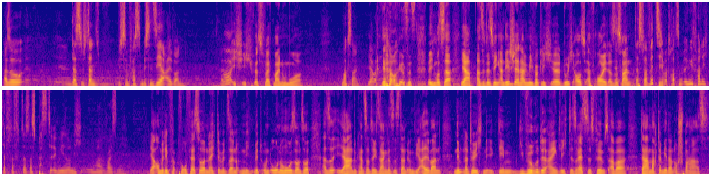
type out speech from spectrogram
Also das ist dann, ist dann fast ein bisschen sehr albern. Also ah, ich, ich, das ist vielleicht mein Humor. Mag sein. Ja, genau. Ist es. Ich muss da, ja, also deswegen an den Stellen habe ich mich wirklich äh, durchaus erfreut. Also das, es war, das war witzig, aber trotzdem irgendwie fand ich, das, das, das passte irgendwie so nicht, ich weiß nicht. Ja, auch mit dem Professor, ne? mit, seinen, nicht mit und ohne Hose und so. Also ja, du kannst natürlich sagen, das ist dann irgendwie albern, nimmt natürlich dem die Würde eigentlich des Restes des Films, aber da macht er mir dann auch Spaß.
